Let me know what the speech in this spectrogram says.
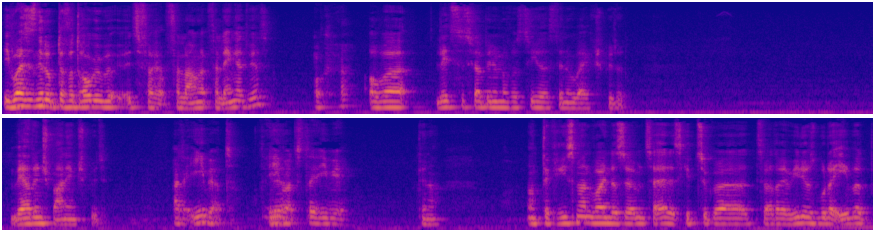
Ich weiß jetzt nicht, ob der Vertrag jetzt verlängert wird, Okay. aber letztes Jahr bin ich mir fast sicher, dass der noch weit gespielt hat. Wer hat in Spanien gespielt? Ah, der Ebert. Der Ja. Ebert, der Ebi. Genau. Und der Griezmann war in derselben Zeit. Es gibt sogar zwei, drei Videos, wo der Ebert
